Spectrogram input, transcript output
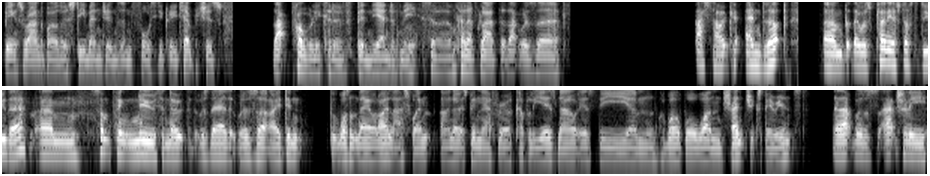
being surrounded by all those steam engines and 40 degree temperatures, that probably could have been the end of me. So I'm kind of glad that that was. Uh, that's how it ended up. Um, but there was plenty of stuff to do there. Um, something new to note that was there that was uh, I didn't that wasn't there when I last went. I know it's been there for a couple of years now. Is the um, World War One trench experience, and that was actually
